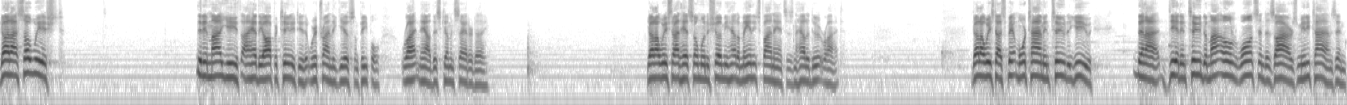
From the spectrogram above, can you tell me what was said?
God, I so wished that in my youth I had the opportunity that we're trying to give some people right now this coming Saturday. God, I wish I'd had someone to show me how to manage finances and how to do it right. God, I wished I'd spent more time in tune to you than I did in tune to my own wants and desires many times in,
